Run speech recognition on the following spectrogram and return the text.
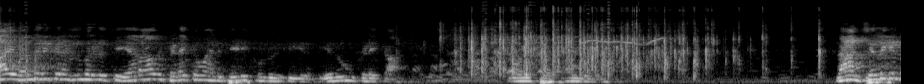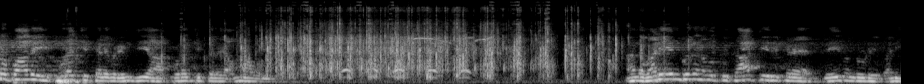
ஆய் வந்திருக்கிற நண்பர்களுக்கு ஏதாவது கிடைக்குமா என்று தேடிக்கொண்டிருக்கிறீர்கள். எதுவும் கிடைக்காது. நான் செல்லுகின்ற பாதை புரட்சி தலைவர் எம்ஜிஆர் புரட்சி தலைவர் அம்மா வழி அந்த வழி என்பது நமக்கு காட்டி இருக்கிற தெய்வங்களுடைய வழி.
